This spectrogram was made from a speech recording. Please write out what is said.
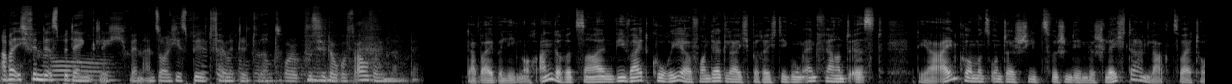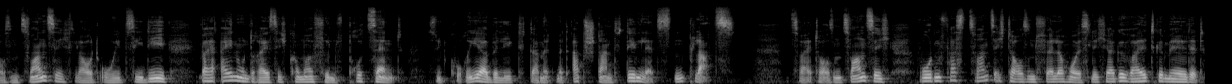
Aber ich finde es bedenklich, wenn ein solches Bild vermittelt wird. Dabei belegen auch andere Zahlen, wie weit Korea von der Gleichberechtigung entfernt ist. Der Einkommensunterschied zwischen den Geschlechtern lag 2020 laut OECD bei 31,5 Prozent. Südkorea belegt damit mit Abstand den letzten Platz. 2020 wurden fast 20.000 Fälle häuslicher Gewalt gemeldet,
